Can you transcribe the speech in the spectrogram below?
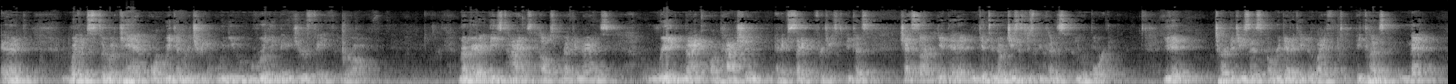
And whether it's through a camp or a weekend retreat, when you really made your faith your own. Remember these times helps recognize, reignite our passion and excitement for Jesus. Because chances are you didn't get to know Jesus just because you were bored. You didn't turn to Jesus or rededicate your life because, man,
